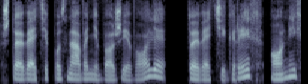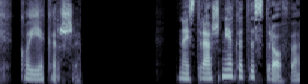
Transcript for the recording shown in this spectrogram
Što je veće poznavanje Božje volje, to je veći greh onih koji je krše. Najstrašnija katastrofa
